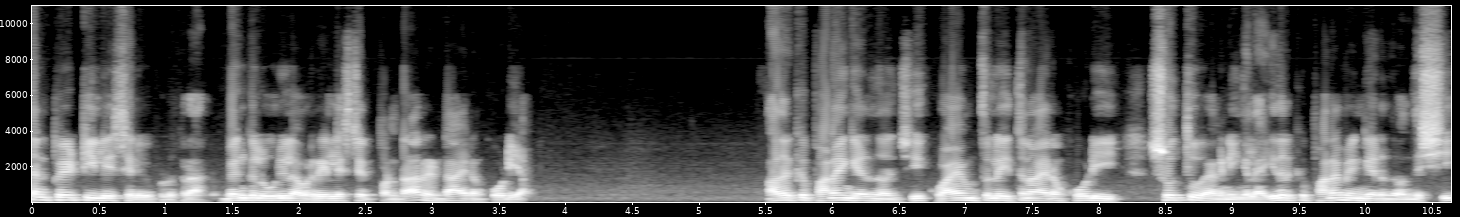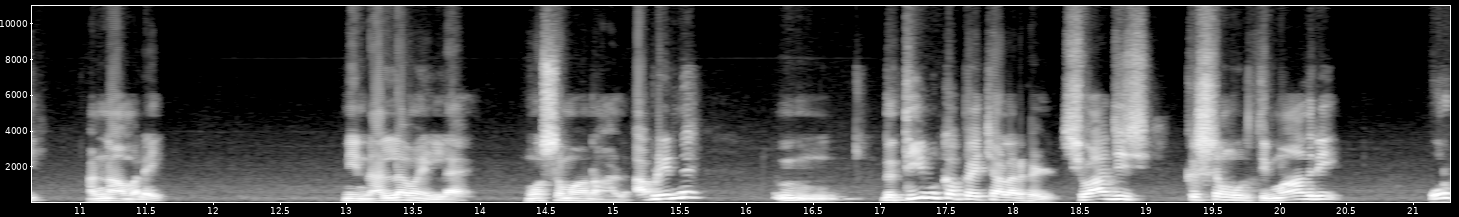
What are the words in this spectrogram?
தன் பேட்டியிலே செலவு கொடுக்கிறார். பெங்களூரில் அவர் ரியல் எஸ்டேட் பண்ணுறார் ரெண்டாயிரம் கோடியா. அதற்கு பணம் எங்கேருந்து வந்துச்சு? கோயம்புத்தூரில் இத்தனாயிரம் கோடி சொத்து வாங்கினீங்களே இதற்கு பணம் எங்கேருந்து வந்துச்சு? அண்ணாமலை நீ நல்லவன் இல்லை மோசமான ஆள் அப்படின்னு இந்த திமுக பேச்சாளர்கள் சிவாஜி கிருஷ்ணமூர்த்தி மாதிரி ஒரு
